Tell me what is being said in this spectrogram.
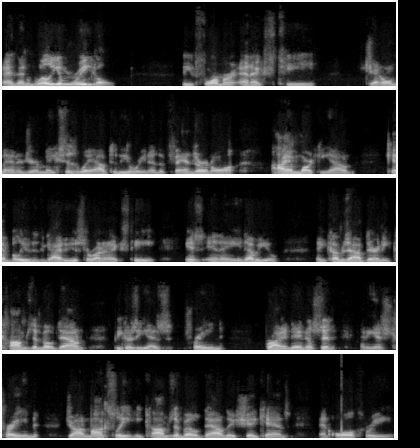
And then William Regal, the former NXT general manager, makes his way out to the arena. The fans are in awe. I am marking out. Can't believe that the guy who used to run NXT is in AEW. And he comes out there and he calms them both down because he has trained Bryan Danielson and he has trained Jon Moxley. He calms them both down. They shake hands and all three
